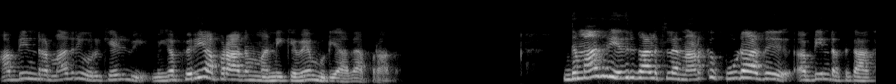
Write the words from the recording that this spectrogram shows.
அப்படின்ற மாதிரி ஒரு கேள்வி. மிகப்பெரிய அபராதம் மன்னிக்கவே முடியாத அபராதம். இந்த மாதிரி எதிர்காலத்துல நடக்கக்கூடாது அப்படின்றதுக்காக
